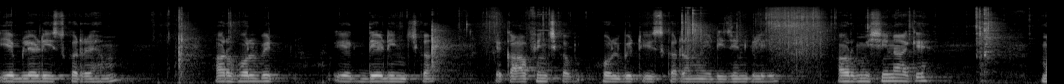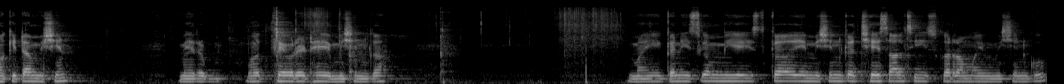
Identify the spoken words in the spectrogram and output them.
ये ब्लेड यूज़ कर रहे हैं हम, और होल बिट एक डेढ़ इंच का, एक हाफ़ इंच का होल बिट यूज़ कर रहा हूँ ये डिज़ाइन के लिए। और मशीन आके, मकीटा मशीन मेरा बहुत फेवरेट है ये मशीन का। मैं कनीस का ये इसका, ये मशीन का छः साल से यूज़ कर रहा हूँ मैं मशीन को।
